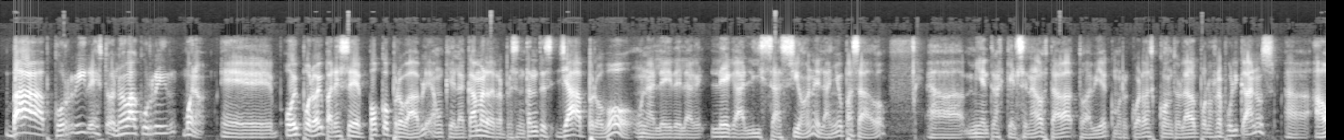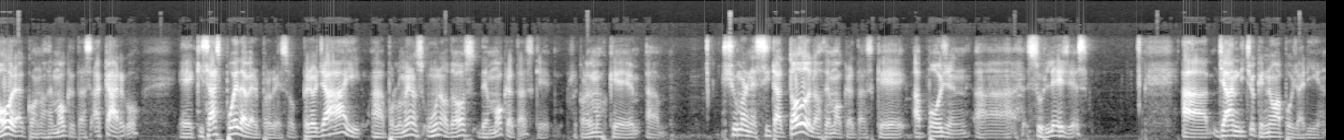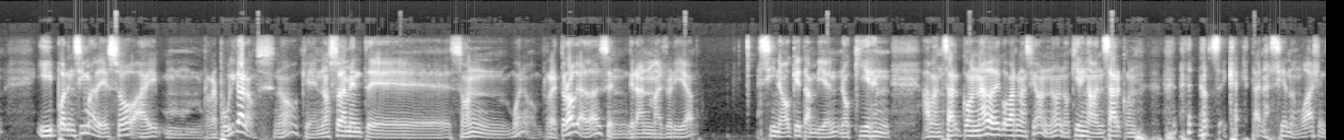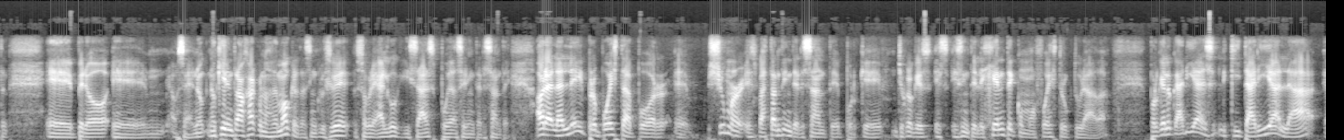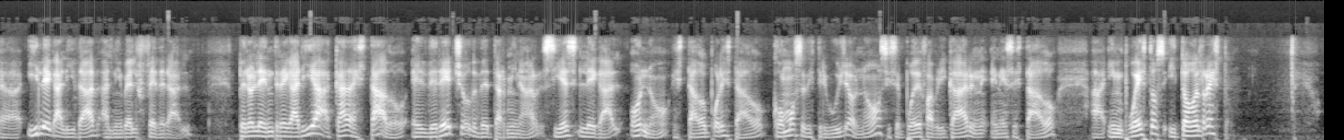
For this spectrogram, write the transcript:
¿va a ocurrir esto? ¿No va a ocurrir? Bueno, eh, hoy por hoy parece poco probable, aunque la Cámara de Representantes ya aprobó una ley de legalización el año pasado, ah, mientras que el Senado estaba todavía, como recuerdas, controlado por los republicanos, ah, ahora con los demócratas a cargo. Eh, quizás pueda haber progreso, pero ya hay ah, por lo menos uno o dos demócratas que recordemos que ah, Schumer necesita a todos los demócratas que apoyen ah, sus leyes, ya han dicho que no apoyarían. Y por encima de eso hay mm, republicanos, ¿no? que no solamente son, bueno, retrógradas en gran mayoría, sino que también no quieren avanzar con nada de gobernación, ¿no? No quieren avanzar con, no sé qué están haciendo en Washington, eh, pero, eh, o sea, no, quieren trabajar con los demócratas, inclusive sobre algo que quizás pueda ser interesante. Ahora, la ley propuesta por eh, Schumer es bastante interesante porque yo creo que es, es, inteligente como fue estructurada, porque lo que haría es quitaría la ilegalidad al nivel federal, pero le entregaría a cada estado el derecho de determinar si es legal o no, estado por estado, cómo se distribuye o no, si se puede fabricar en, ese estado, ah, impuestos y todo el resto.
